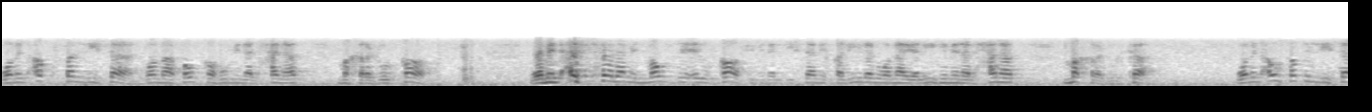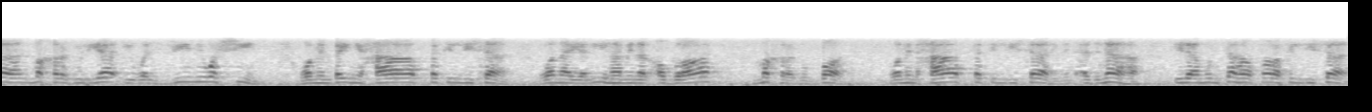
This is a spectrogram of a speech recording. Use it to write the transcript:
ومن أقصى اللسان وما فوقه من الحنف مخرج القاف. ومن أسفل من موضع القاف من اللسان قليلا وما يليه من الحنف مخرج الكاف. ومن أوسط اللسان مخرج الياء والجيم والشين. ومن بين حافة اللسان وما يليها من الأضراس مخرج الضاد. ومن حافة اللسان من أدناها إلى منتهى طرف اللسان.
